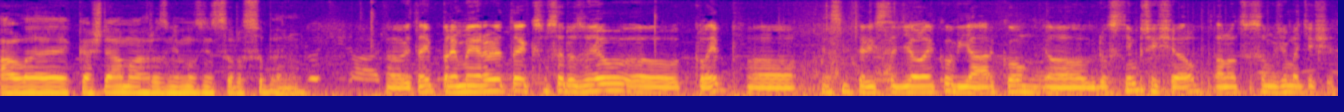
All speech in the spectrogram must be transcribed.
ale každá má hrozně moc něco do sebe. No. Vy tady premiérujete, jak jsem se dozvěděl, uh, klip, uh, který jste dělal jako VR. Uh, kdo s ním přišel a na co se můžeme těšit?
